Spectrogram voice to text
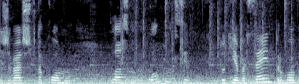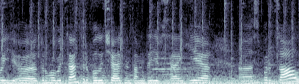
і живеш в такому класному комплексі, тут є басейн, торговий, е, торговий центр величезний, там де є все, є е, спортзал,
